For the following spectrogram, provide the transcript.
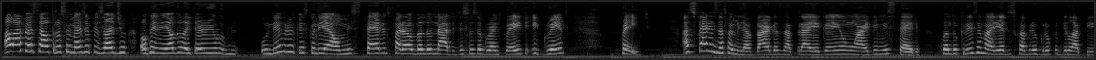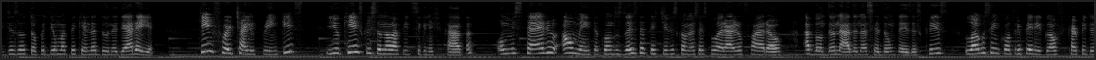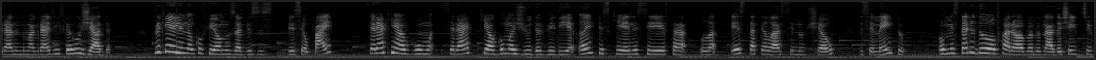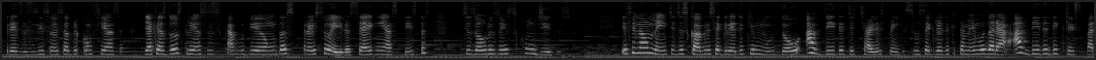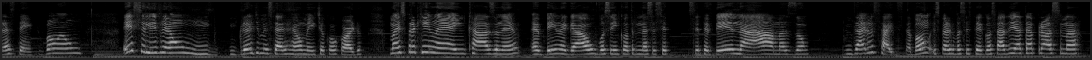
Olá pessoal, trouxe mais um episódio Opinião do Leitor e o, o livro que eu escolhi é O Mistério do Farol Abandonado de Susan Grant Praed e Grant Praed. As férias da família Vargas na praia ganham um ar de mistério quando Chris e Maria descobrem o grupo de lapídeos no topo de uma pequena duna de areia. Quem for Charlie Prinkins e o que a inscrição na lapide significava? O mistério aumenta quando os dois detetives começam a explorar o farol abandonado nas redondezas. Chris logo se encontra em perigo ao ficar pendurado numa grade enferrujada. Por que ele não confiou nos avisos de seu pai? Será que alguma, será que alguma ajuda viria antes que ele se estala, estatelasse no chão de cimento? O mistério do farol abandonado é cheio de surpresas e lições sobre confiança, já que as duas crianças escapam de ondas traiçoeiras, seguem as pistas, tesouros escondidos e finalmente descobre o segredo que mudou a vida de Charlie Springs, um segredo que também mudará a vida de Chris para sempre. Bom, é um esse livro é um, grande mistério, realmente, eu concordo. Mas para quem lê em casa, né, é bem legal. Você encontra na CC, CPB, na Amazon, em vários sites, tá bom? Espero que vocês tenham gostado e até a próxima!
